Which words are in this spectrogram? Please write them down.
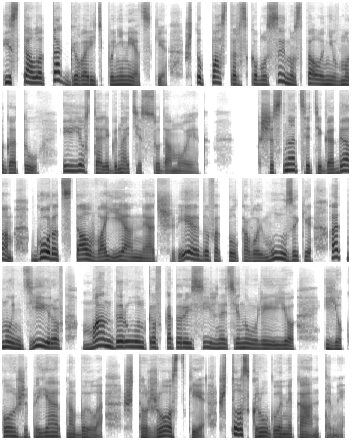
и стала так говорить по-немецки, что пасторскому сыну стало невмоготу, и ее стали гнать из судомоек. К 16 годам город стал военный от шведов, от полковой музыки, от мундиров, мандерунков, которые сильно тянули ее. Ее коже приятно было, что жесткие, что с круглыми кантами.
